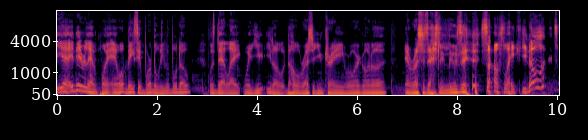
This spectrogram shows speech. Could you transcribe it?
Yeah, it didn't really have a point. And what makes it more believable though was that like when you you know the whole Russia Ukraine war going on, and Russia's actually losing. so I was like, you know what?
